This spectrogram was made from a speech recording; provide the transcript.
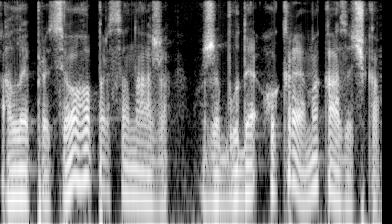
Але про цього персонажа вже буде окрема казочка.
